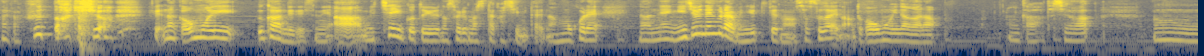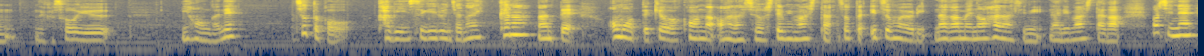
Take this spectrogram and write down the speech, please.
なんかふっと私は なんか思い浮かんでですねああめっちゃいいこと言うの反町隆史みたいな。もうこれ何年20年ぐらい前に言ってたなさすがやなとか思いながら。なんか私はうんなんかそういう日本がねちょっとこう過敏すぎるんじゃないかななんて思って今日はこんなお話をしてみました。ちょっといつもより長めの話になりましたがもしね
